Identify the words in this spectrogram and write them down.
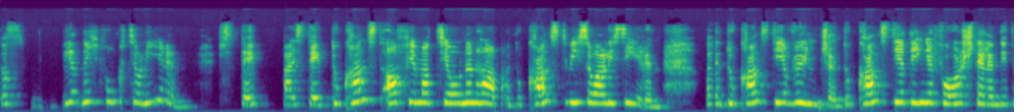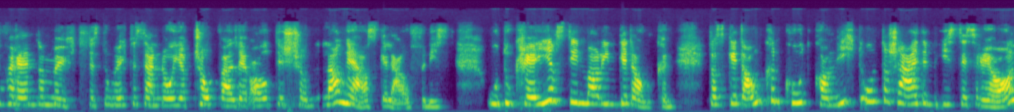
das wird nicht funktionieren. Step by Step. Du kannst Affirmationen haben, du kannst visualisieren, äh, du kannst dir wünschen, du kannst dir Dinge vorstellen, die du verändern möchtest. Du möchtest einen neuen Job, weil der alte schon lange ausgelaufen ist. Und du kreierst ihn mal in Gedanken. Das Gedankencode kann nicht unterscheiden, ist es real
